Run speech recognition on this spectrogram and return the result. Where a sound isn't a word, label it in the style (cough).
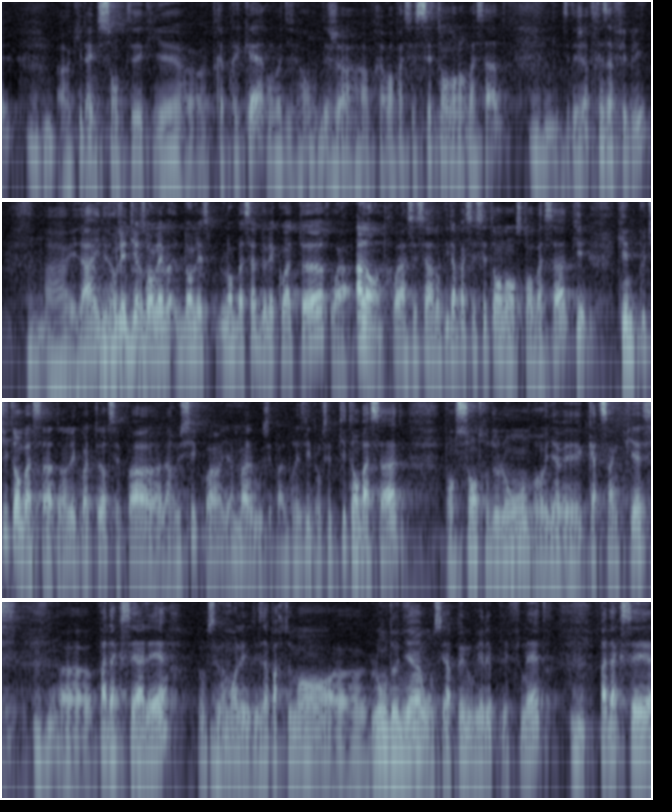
euh, qu'il a une santé qui est euh, très précaire, on va dire. hein. Déjà, après avoir passé 7 ans dans l'ambassade, il était déjà très affaibli. Euh, et là, il est Vous dans voulez dire prison. dans l'ambassade de l'Équateur Voilà. à Londres Voilà, c'est ça. Donc il a passé 7 ans dans cette ambassade, qui est, qui est une petite ambassade. hein. L'Équateur, c'est pas euh, la Russie, quoi. Il y a pas, ou c'est pas le Brésil. Donc c'est une petite ambassade dans le centre de Londres. Il y avait 4-5 pièces, pas d'accès à l'air. Donc c'est vraiment les, les appartements euh, londoniens où on sait à peine ouvrir les, les fenêtres. Pas d'accès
